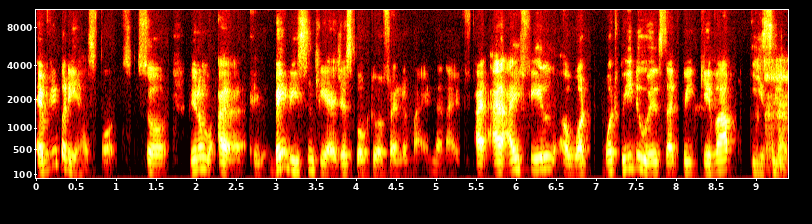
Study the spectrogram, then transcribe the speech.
everybody has faults. So you know, uh, very recently I just spoke to a friend of mine, and I I, I- I feel uh, what what we do is that we give up easily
